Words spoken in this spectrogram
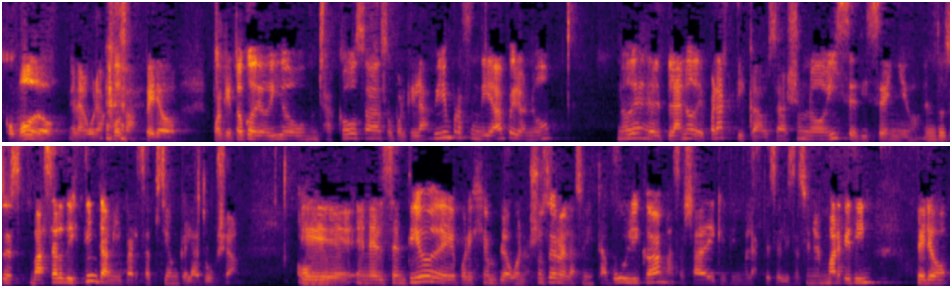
acomodo en algunas cosas, pero porque toco de oído muchas cosas o porque las vi en profundidad, pero no, no desde el plano de práctica, o sea, yo no hice diseño, entonces va a ser distinta mi percepción que la tuya. Eh, en el sentido de, por ejemplo, bueno, yo soy relacionista pública, más allá de que tengo la especialización en marketing, pero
